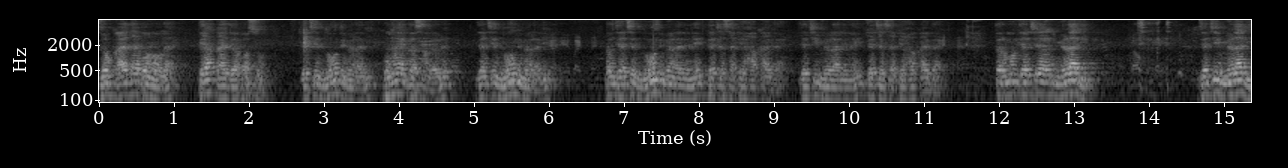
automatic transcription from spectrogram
जो कायदा बनवलाय त्या कायद्यापासून ज्याची नोंद मिळाली पुन्हा एकदा सांगावलं ज्याची नोंद मिळाली पण ज्याचे नोंद मिळाली नाही त्याच्यासाठी हा कायदा आहे. ज्याची मिळाली नाही त्याच्यासाठी हा कायदा आहे. तर मग ज्याची मिळाली ज्याची मिळाली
